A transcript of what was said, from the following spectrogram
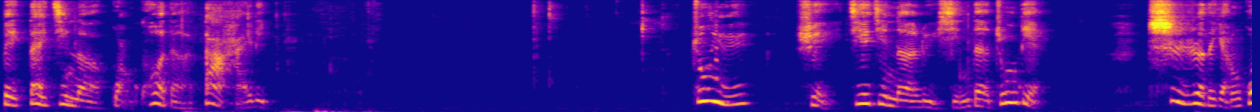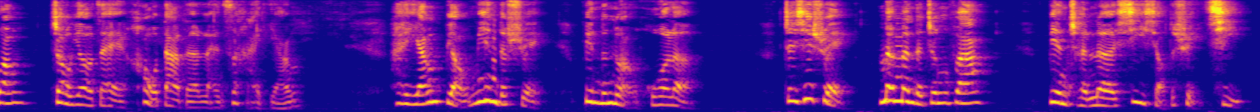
被带进了广阔的大海里。终于，水接近了旅行的终点。炽热的阳光照耀在浩大的蓝色海洋，海洋表面的水变得暖和了。这些水慢慢的蒸发，变成了细小的水汽，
